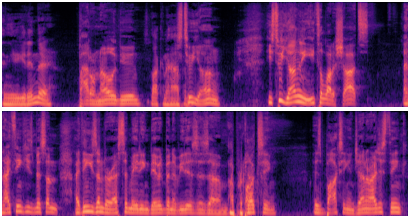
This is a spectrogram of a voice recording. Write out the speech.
They need to get in there. But I don't know, dude. It's not going to happen. He's too young. He's too young and he eats a lot of shots. And I think he's misun- I think he's underestimating David Benavidez' um, boxing, his boxing in general. I just think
